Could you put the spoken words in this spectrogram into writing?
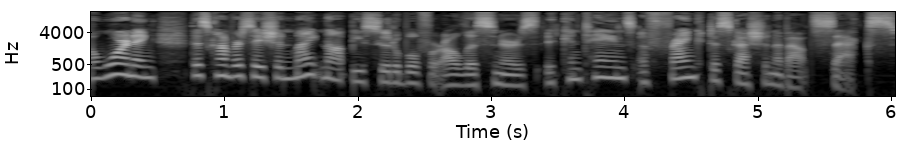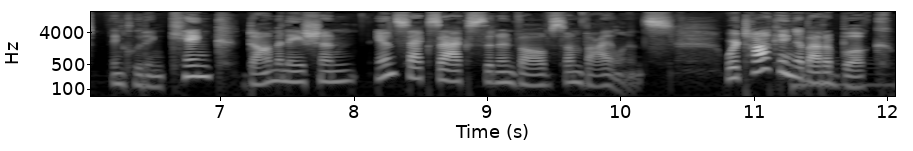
A warning this conversation might not be suitable for all listeners. It contains a frank discussion about sex, including kink, domination, and sex acts that involve some violence. We're talking about a book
